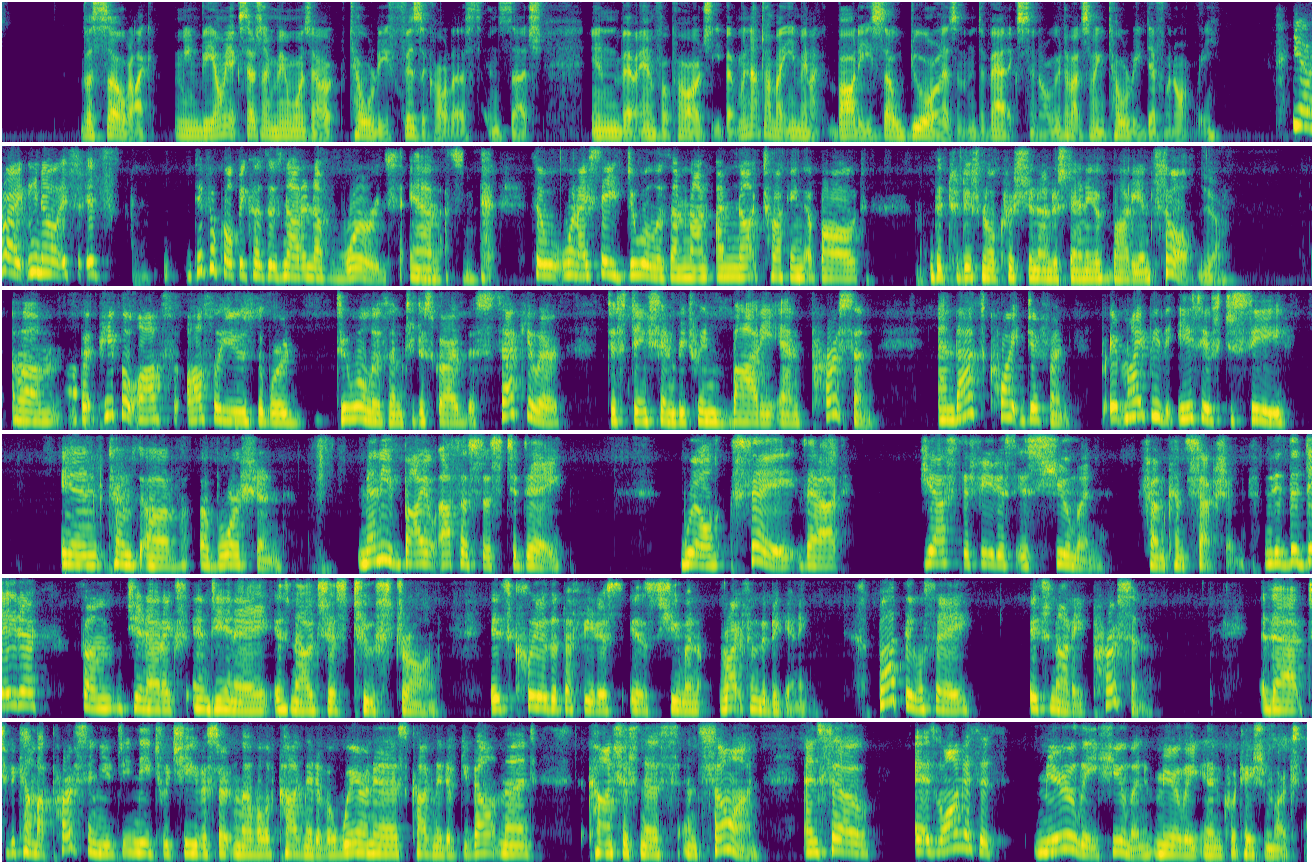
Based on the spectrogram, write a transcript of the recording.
the soul, like I mean, the only exception I think remember ones are totally physicalist and such in their anthropology, but we're not talking about anything like body soul dualism to that extent. We're talking about something totally different, aren't we? Yeah, right. You know, it's it's difficult because there's not enough words, and mm-hmm. so when I say dualism, I'm not, I'm not talking about the traditional Christian understanding of body and soul. Yeah. Um, but people also also use the word dualism to describe the secular distinction between body and person. And that's quite different. It might be the easiest to see in terms of abortion. Many bioethicists today will say that yes, the fetus is human from conception. The, the data from genetics and DNA is now just too strong it's clear that the fetus is human right from the beginning. But they will say it's not a person. That to become a person, you need to achieve a certain level of cognitive awareness, cognitive development, consciousness, and so on. And so, as long as it's merely human, merely in quotation marks,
